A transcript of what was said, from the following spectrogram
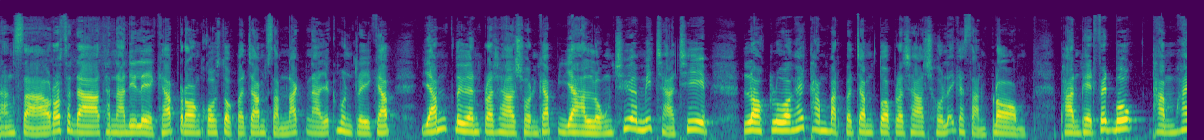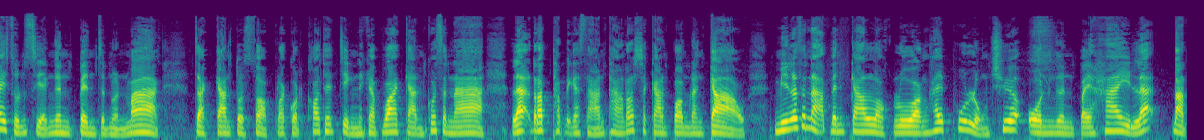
นางสาวรัศดาธนาดิเลกครับรองโฆษกประจำสำนักนายกรัฐมนตรีครับ ย้ำเตือนประชาชนครับ อย่าหลงเชื่อมิจฉาชีพ หลอกลวงให้ทำบัตรประจำตัวประชาชนและเอกสารปลอม ผ่านเพจ Facebook ทำให้สูญเสียเงินเป็นจำนวนมาก จากการตรวจสอบปรากฏข้อเท็จจริงนะครับว่าการโฆษณา และรับทำเอกสารทางราชการปลอมดังกล่าว มีลักษณะเป็นการหลอกลวงให้ผู้หลงเชื่อโอนเงินไปให้ และตัด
